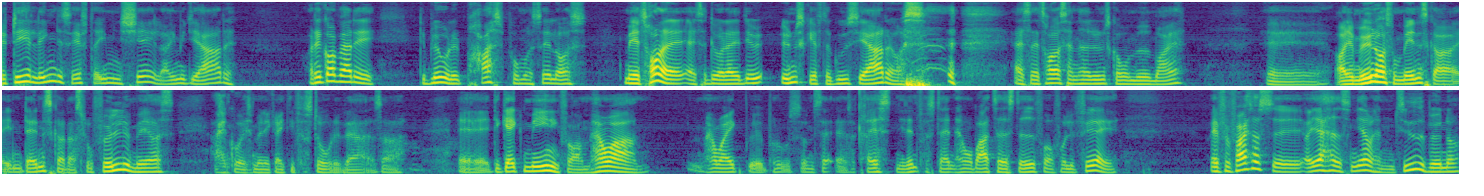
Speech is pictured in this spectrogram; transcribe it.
jo det, jeg længtes efter i min sjæl og i mit hjerte. Og det kan godt være, at det, det blev lidt pres på mig selv også. Men jeg tror da, altså, det var da et ønske efter Guds hjerte også. altså, jeg tror også, han havde et ønske om at møde mig. Uh, og jeg mødte også nogle mennesker, en dansker, der slog følge med os. Og han kunne simpelthen ikke rigtig forstå det der. Altså, Øh, det gav ikke mening for ham. Han var, han var ikke øh, på sådan, altså, kristen i den forstand. Han var bare taget afsted for at få lidt ferie. Og jeg fik faktisk også, øh, og jeg havde sådan, jeg havde nogle tidebønder,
